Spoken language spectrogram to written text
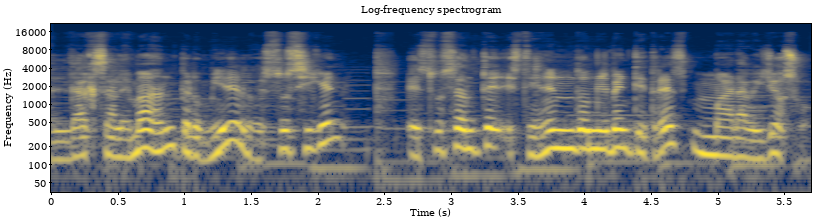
el DAX alemán, pero mírenlo, estos siguen, estos tienen un 2023 maravilloso.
